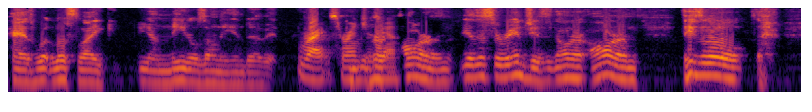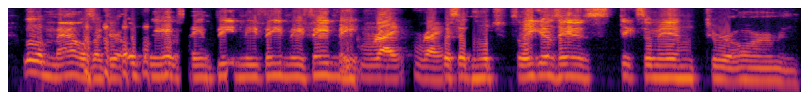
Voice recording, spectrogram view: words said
has what looks like you know needles on the end of it Right, syringes. Her yeah. arm, yeah, the syringes, and on her arm, these little little mouths like they're opening up, saying "Feed me, feed me, feed me." Right, right. So he goes in and sticks them into her arm, and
